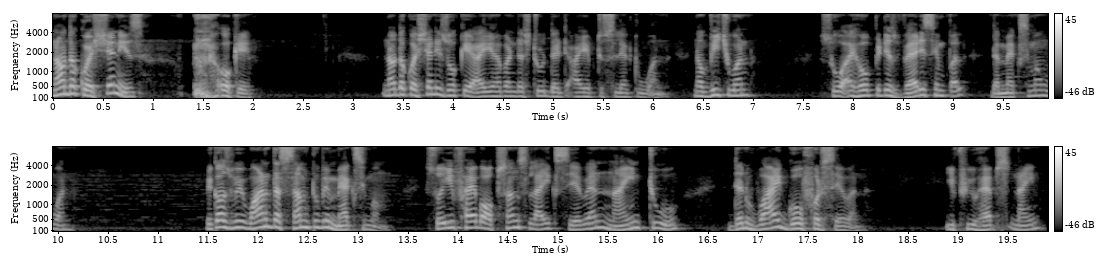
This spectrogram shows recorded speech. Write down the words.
Now the question is okay. Now the question is okay i have understood that i have to select one. Now which one? So i hope it is very simple the maximum one. Because we want the sum to be maximum. So if I have options like 7, 9, 2, then why go for 7 if you have 9?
